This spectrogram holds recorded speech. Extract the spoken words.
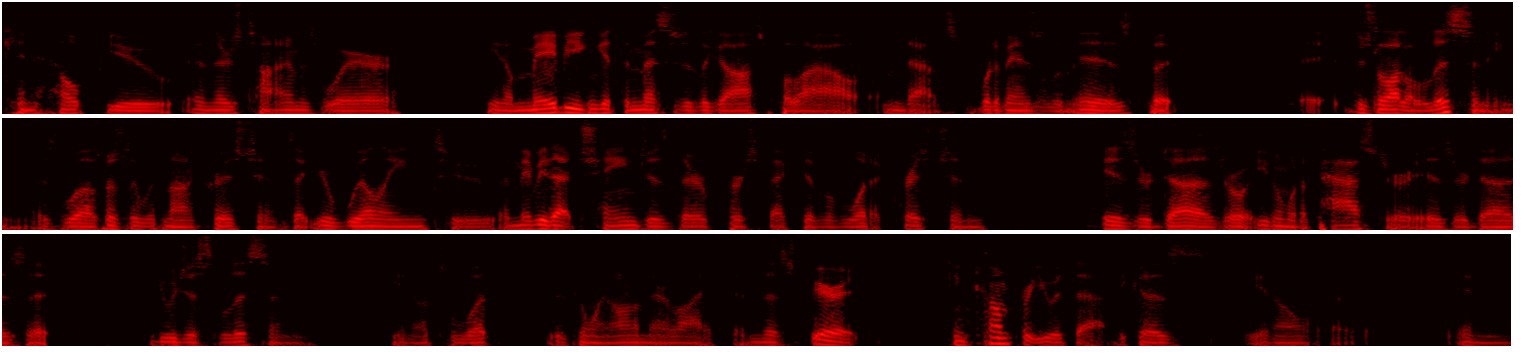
can help you. And there's times where, you know, maybe you can get the message of the gospel out. I mean, that's what evangelism is, but uh, there's a lot of listening as well, especially with non-Christians, that you're willing to, and maybe that changes their perspective of what a Christian is or does, or even what a pastor is or does, that you would just listen, you know, to what is going on in their life. And the Spirit can comfort you with that because, you know, uh, in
